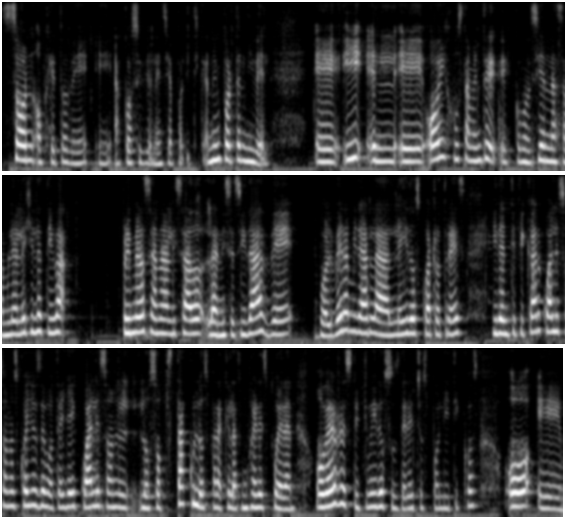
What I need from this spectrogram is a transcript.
son objeto de eh, acoso y violencia política, no importa el nivel. Eh, y eh, hoy justamente, como decía en la Asamblea Legislativa, primero se ha analizado la necesidad de volver a mirar la ley 243, identificar cuáles son los cuellos de botella y cuáles son los obstáculos para que las mujeres puedan o ver restituidos sus derechos políticos o eh,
